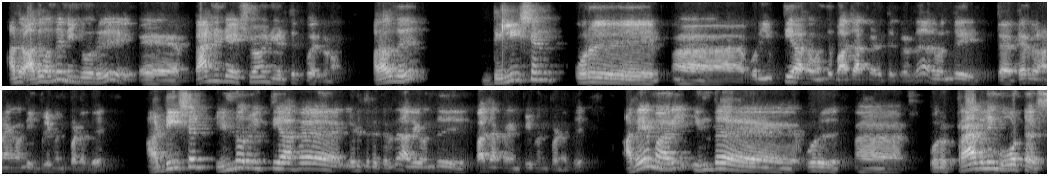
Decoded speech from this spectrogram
அது அது வந்து நீங்க ஒரு பேன் இண்டியா இஷ்யூவா நீ எடுத்துட்டு போயிருக்கணும். அதாவது டிலீஷன் ஒரு ஆஹ், ஒரு யுக்தியாக வந்து பாஜக எடுத்துக்கிறது. அது வந்து தே- தேர்தல் ஆணையம் வந்து இம்ப்ளிமெண்ட் பண்ணுது. அடிஷன் இன்னொரு யுக்தியாக எடுத்திருக்கிறது. அதை வந்து பாஜக இம்ப்ளிமெண்ட் பண்ணுது. அதே மாதிரி இந்த ஒரு ஆஹ், ஒரு டிராவலிங் ஓட்டர்ஸ்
